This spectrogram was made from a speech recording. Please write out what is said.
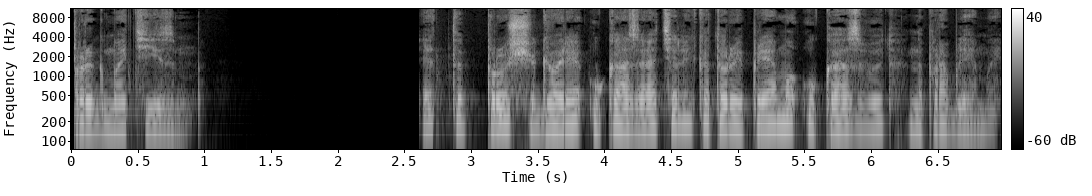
Прагматизм. Это, проще говоря, указатели, которые прямо указывают на проблемы.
